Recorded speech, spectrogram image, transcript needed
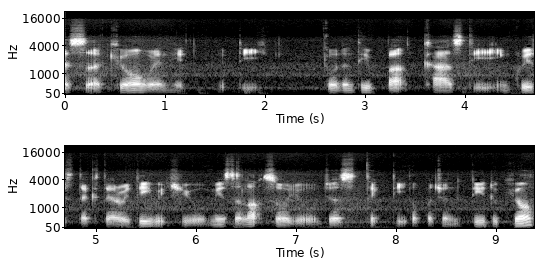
as uh, cure when it the Golden Thief Bug cast the increased dexterity which you miss a lot so you just take the opportunity to cure.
